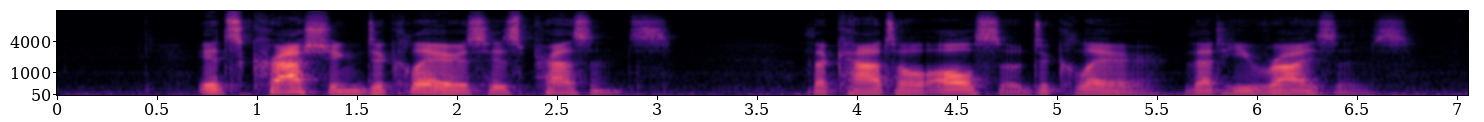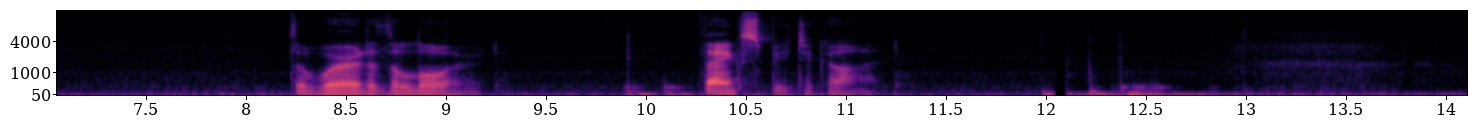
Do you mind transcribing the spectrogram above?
Its crashing declares his presence. The cattle also declare that he rises. The word of the Lord. Thanks be to God.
